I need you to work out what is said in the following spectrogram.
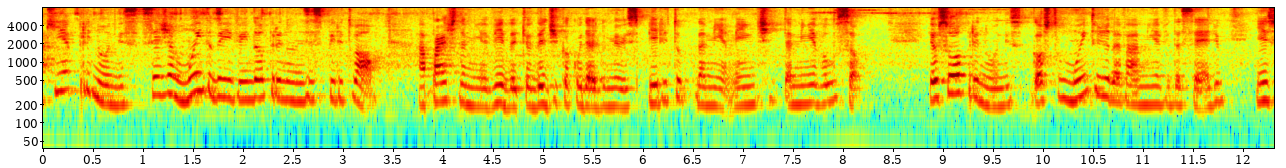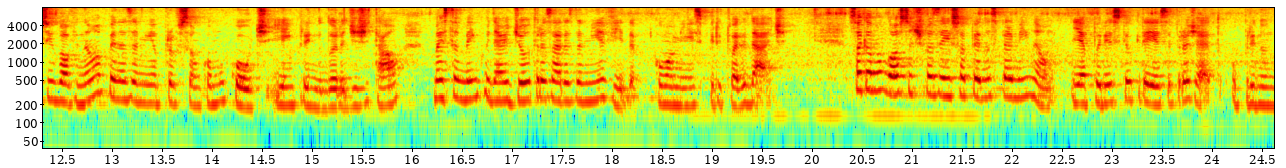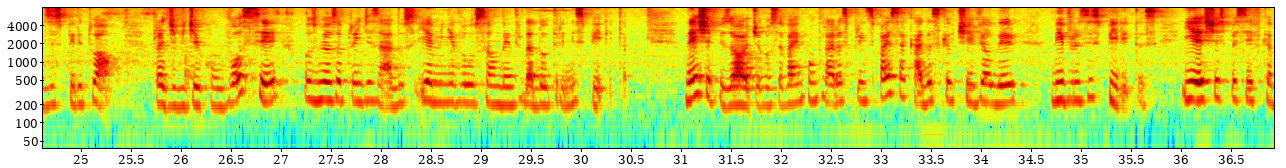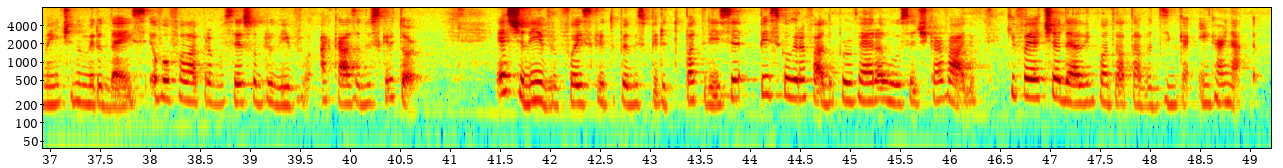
Aqui é Prinunes. Seja muito bem-vindo ao Prinunes Espiritual, a parte da minha vida que eu dedico a cuidar do meu espírito, da minha mente, da minha evolução. Eu sou a Prinunes, gosto muito de levar a minha vida a sério e isso envolve não apenas a minha profissão como coach e empreendedora digital, mas também cuidar de outras áreas da minha vida, como a minha espiritualidade. Só que eu não gosto de fazer isso apenas para mim não, e é por isso que eu criei esse projeto, o Prinunes Espiritual para dividir com você os meus aprendizados e a minha evolução dentro da doutrina espírita. Neste episódio, você vai encontrar as principais sacadas que eu tive ao ler livros espíritas, e este especificamente, número 10, eu vou falar para você sobre o livro A Casa do Escritor. Este livro foi escrito pelo espírito Patrícia, psicografado por Vera Lúcia de Carvalho, que foi a tia dela enquanto ela estava desencarnada.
